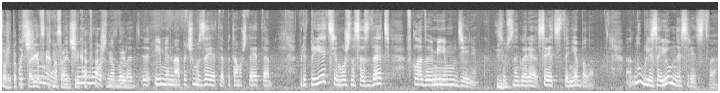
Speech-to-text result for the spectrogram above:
Тоже такое советское, на самом деле, Почему можно изделие. было э, именно, почему за это? Потому что это предприятие можно создать, вкладывая минимум денег. Собственно говоря, средств-то не было. Э, Ну, были заемные средства.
